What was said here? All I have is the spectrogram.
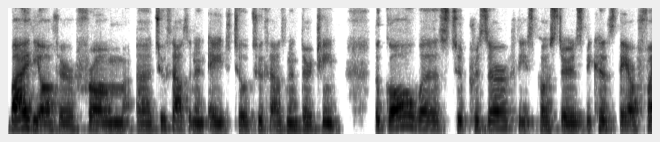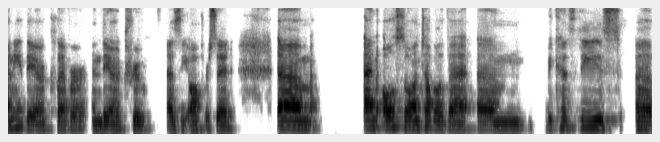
by the author from uh, 2008 till 2013. The goal was to preserve these posters because they are funny, they are clever, and they are true, as the author said. Um, and also on top of that, um, because these uh,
